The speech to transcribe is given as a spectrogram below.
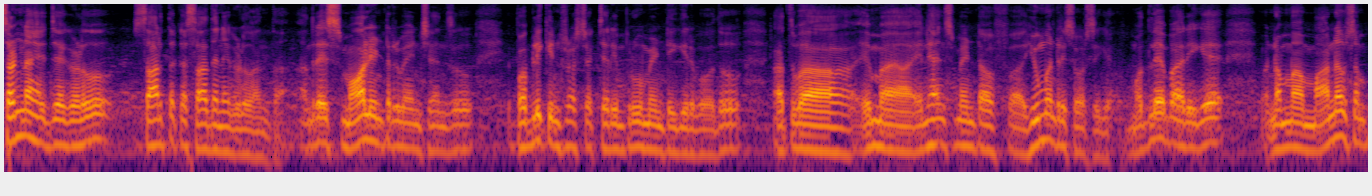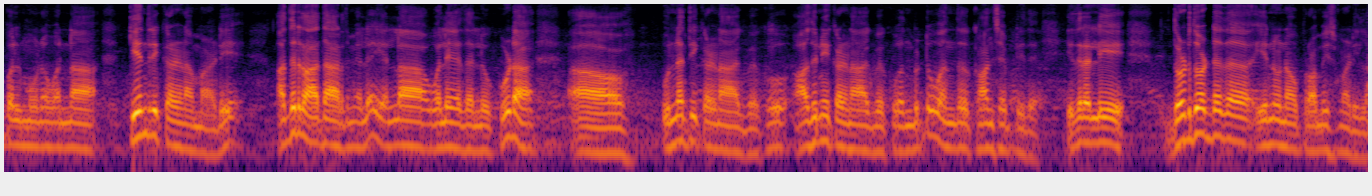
ಸಣ್ಣ ಹೆಜ್ಜೆಗಳು ಸಾರ್ಥಕ ಸಾಧನೆಗಳು ಅಂತ. ಅಂದರೆ ಸ್ಮಾಲ್ ಇಂಟರ್ವೆನ್ಷನ್ಸು ಪಬ್ಲಿಕ್ ಇನ್ಫ್ರಾಸ್ಟ್ರಕ್ಚರ್ ಇಂಪ್ರೂವ್ಮೆಂಟಿಗಿರ್ಬೋದು ಅಥವಾ ಎಂ ಎನ್ಹ್ಯಾನ್ಸ್ಮೆಂಟ್ ಆಫ್ ಹ್ಯೂಮನ್ ರಿಸೋರ್ಸಿಗೆ ಮೊದಲೇ ಬಾರಿಗೆ ನಮ್ಮ ಮಾನವ ಸಂಪನ್ಮೂಲವನ್ನು ಕೇಂದ್ರೀಕರಣ ಮಾಡಿ ಅದರ ಆಧಾರದ ಮೇಲೆ ಎಲ್ಲ ವಲಯದಲ್ಲೂ ಕೂಡ ಉನ್ನತೀಕರಣ ಆಗಬೇಕು, ಆಧುನೀಕರಣ ಆಗಬೇಕು ಅಂದ್ಬಿಟ್ಟು ಒಂದು ಕಾನ್ಸೆಪ್ಟ್ ಇದೆ. ಇದರಲ್ಲಿ ದೊಡ್ಡ ದೊಡ್ಡದ ಏನು ನಾವು ಪ್ರಾಮಿಸ್ ಮಾಡಿಲ್ಲ.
